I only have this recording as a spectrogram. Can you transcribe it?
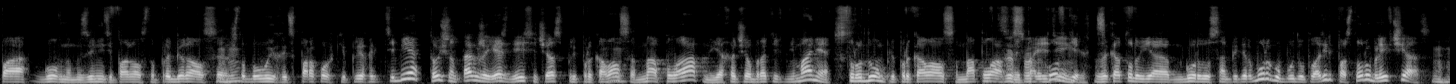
по говнам, извините, пожалуйста, пробирался, Мгм. чтобы выехать с парковки и приехать к тебе, точно так же я здесь сейчас припарковался на платный, я хочу обратить внимание, с трудом припарковался на платной За парковке, деньги. за которую я городу Санкт-Петербургу буду платить по 100 рублей в час. Мгм.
